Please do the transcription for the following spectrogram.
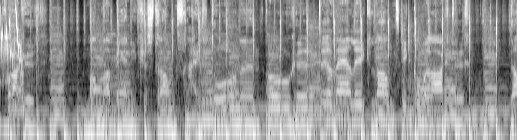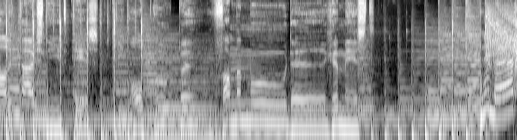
Ik wakker, man waar ben ik gestrand? Wrijft door mijn ogen terwijl ik land. Ik kom erachter dat het thuis niet is. Tien oproepen van mijn moeder gemist. Nummer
